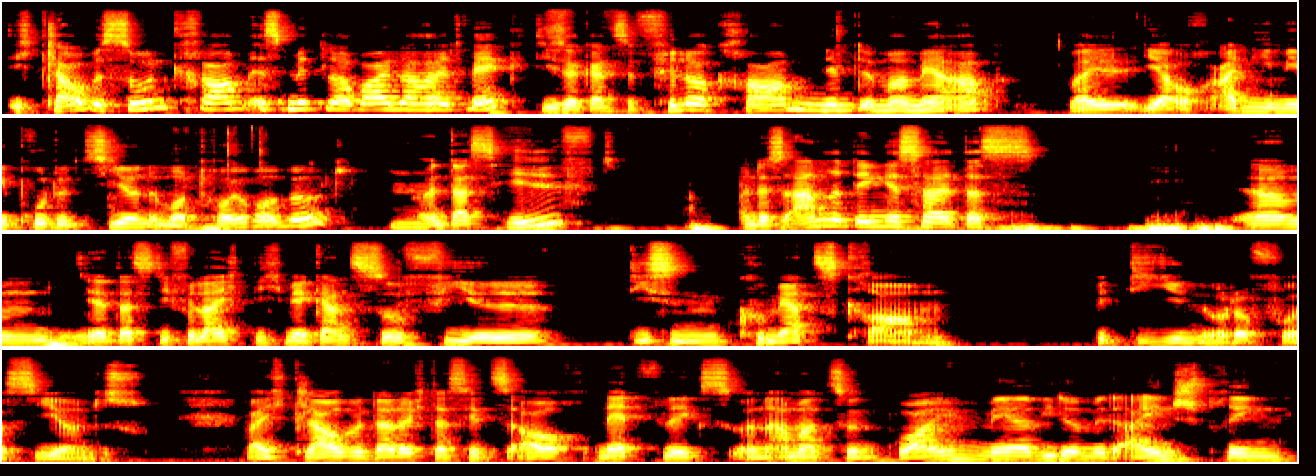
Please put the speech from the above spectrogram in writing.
ich glaube, so ein Kram ist mittlerweile halt weg. Dieser ganze Filler-Kram nimmt immer mehr ab, weil ja auch Anime produzieren immer teurer wird. Mhm. Und das hilft. Und das andere Ding ist halt, dass, ähm, ja, dass die vielleicht nicht mehr ganz so viel diesen Kommerzkram bedienen oder forcieren. Das, weil ich glaube, dadurch, dass jetzt auch Netflix und Amazon Prime mehr wieder mit einspringen,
